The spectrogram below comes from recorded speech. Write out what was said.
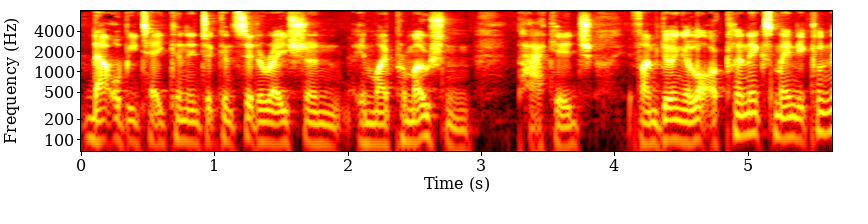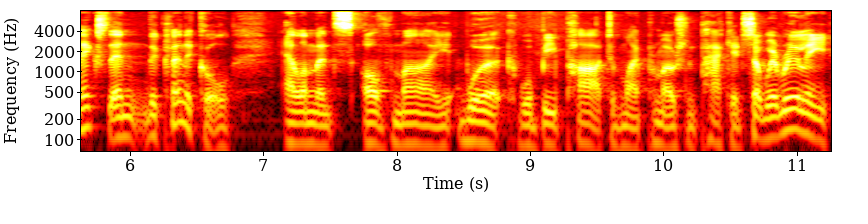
that will be taken into consideration in my promotion package. If I'm doing a lot of clinics, mainly clinics, then the clinical elements of my work will be part of my promotion package. So we're really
